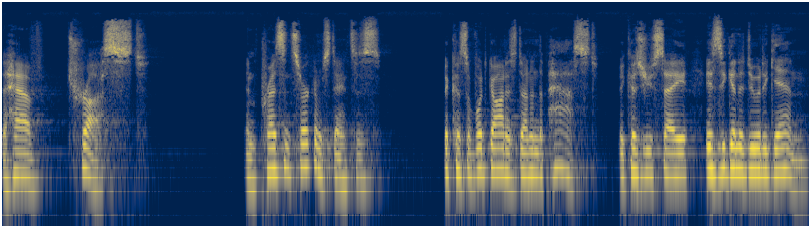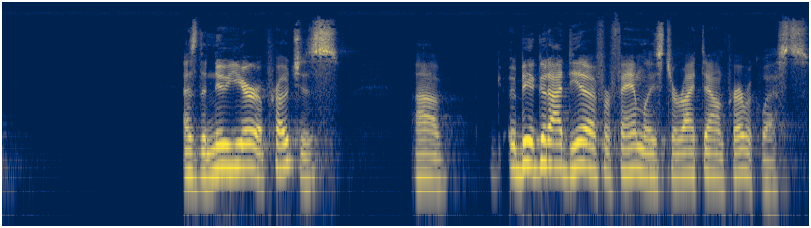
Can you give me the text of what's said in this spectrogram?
to have trust in present circumstances because of what God has done in the past. Because you say, is he going to do it again? As the new year approaches, uh, it would be a good idea for families to write down prayer requests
